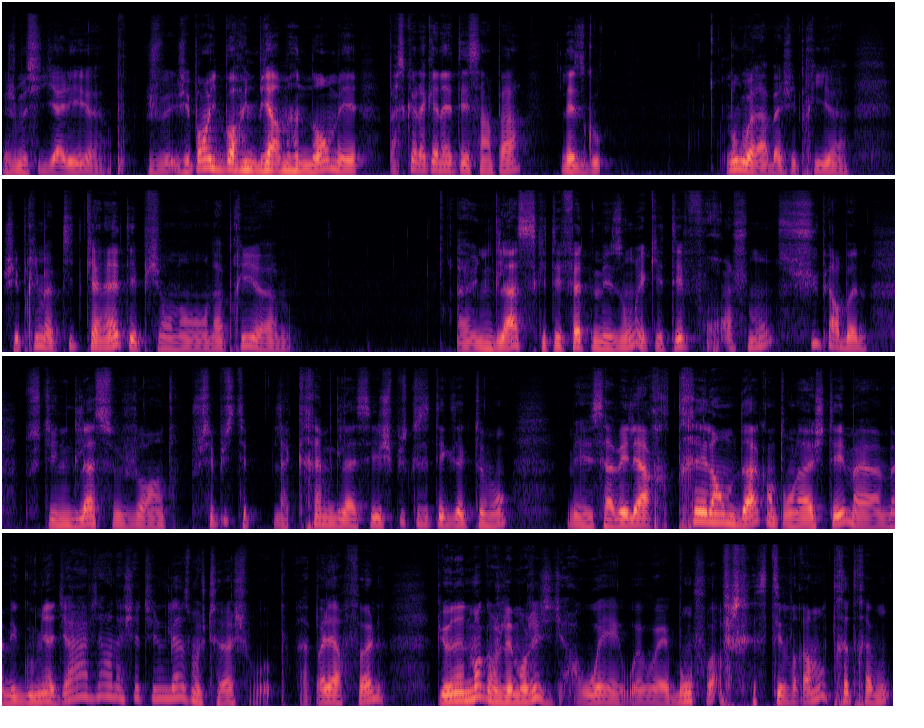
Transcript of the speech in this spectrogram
je me suis dit allez, j'ai pas envie de boire une bière maintenant, mais parce que la canette est sympa, let's go. Donc voilà, bah, j'ai pris, euh, pris ma petite canette et puis on, a pris euh, euh, une glace qui était faite maison et qui était franchement super bonne. C'était une glace genre un truc, je sais plus c'était la crème glacée, je sais plus ce que c'était exactement, mais ça avait l'air très lambda quand on l'a acheté. Ma, ma Megumi a dit ah viens on achète une glace, moi je te lâche, oh, elle a pas l'air folle. Puis honnêtement quand je l'ai mangé j'ai dit ah ouais ouais ouais bon choix parce que c'était vraiment très très bon.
